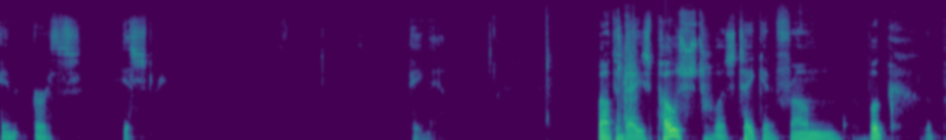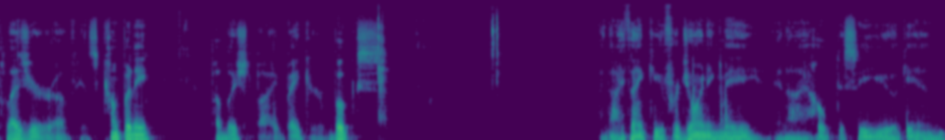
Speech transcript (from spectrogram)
in Earth's history. Amen. Well, today's post was taken from the book, The Pleasure of His Company, published by Baker Books. And I thank you for joining me, and I hope to see you again.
